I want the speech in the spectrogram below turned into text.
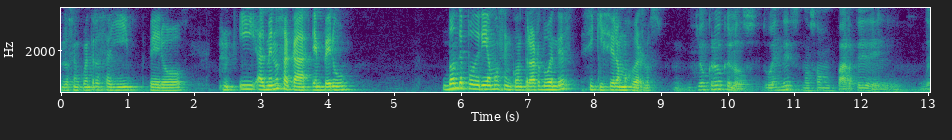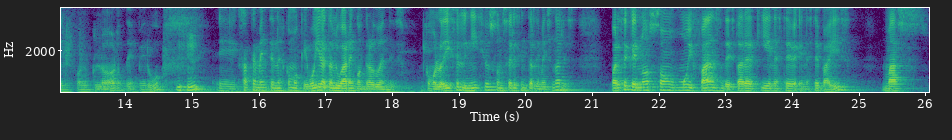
los encuentras allí, pero... Y al menos acá, en Perú, ¿dónde podríamos encontrar duendes si quisiéramos verlos? Yo creo que los duendes no son parte del, del folclore de Perú. Eh, exactamente, no es como que voy a ir a tal lugar a encontrar duendes. Como lo dije al inicio, son seres interdimensionales. Parece que no son muy fans de estar aquí en este, en este país, más...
